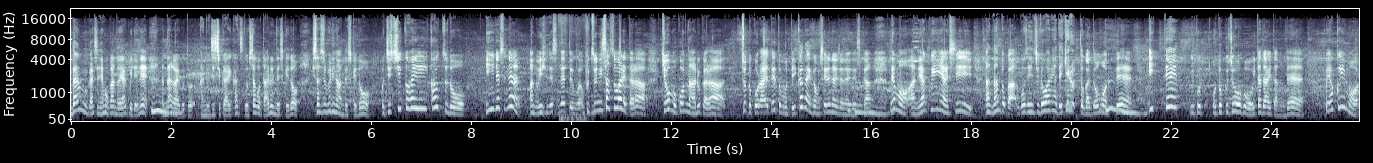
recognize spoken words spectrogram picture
だいぶ昔ね他の役でねうん。長いことあの自治会活動したことあるんですけど久しぶりなんですけど自治会活動いいですねあのいいですねっていうか普通に誘われたら今日もこんなんあるからちょっとこらえてと思って行かないかもしれないじゃないですか。うんでもあの役員やしあなんとか午前中で終わりにはできるとかと思って、うん行ってこお得情報をいただいたので役員も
